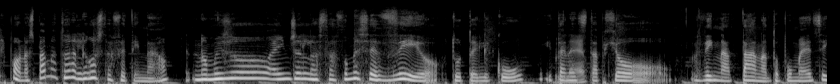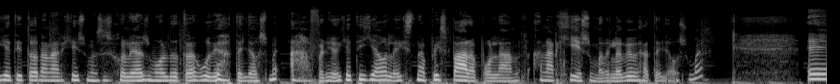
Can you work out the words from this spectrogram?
Λοιπόν, ας πάμε τώρα λίγο στα φετινά. Νομίζω, Angel, να σταθούμε σε δύο του τελικού. Ήταν Ναι. έτσι τα πιο δυνατά, να το πούμε έτσι, γιατί τώρα να αρχίσουμε να σε σχολιάζουμε όλα τα τραγούδια θα τελειώσουμε αύριο, γιατί για όλα έχεις να πεις πάρα πολλά, αν, αν αρχίσουμε δηλαδή δεν θα τελειώσουμε. Ε,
